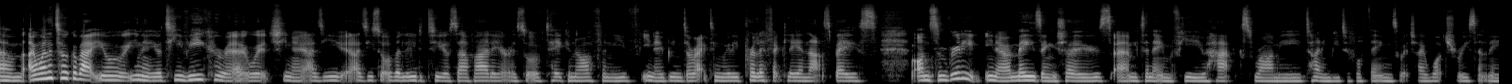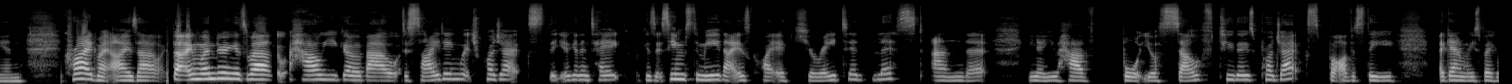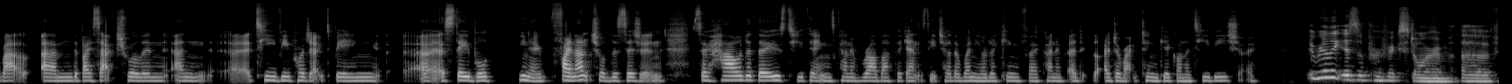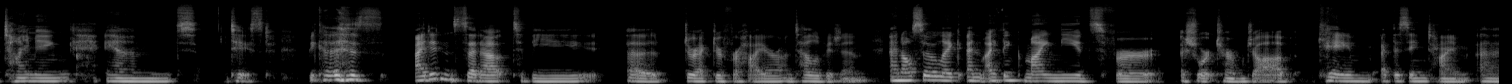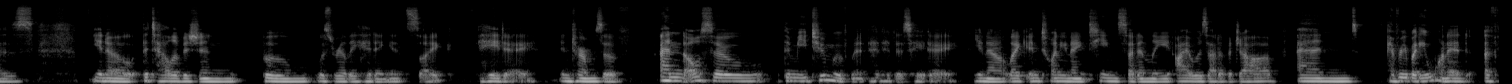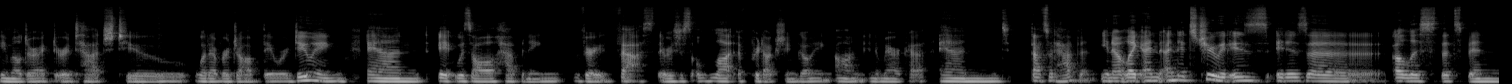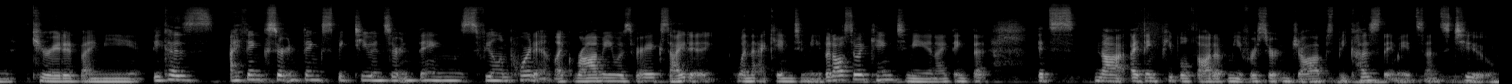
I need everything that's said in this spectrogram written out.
um, I want to talk about your, you know, your TV career, which you know, as you as you sort of alluded to yourself earlier, has sort of taken off, and you've you know been directing really prolifically in that space on some really you know amazing shows. Um, to name a few, Hacks, Ramy, Tiny Beautiful Things, which I watched recently and cried my eyes out. But I'm wondering as well how you go about deciding which projects that you're going to take, because it seems to me that is quite a curated list, and that you know you have brought yourself to those projects but obviously again we spoke about um, the bisexual and and a tv project being a, a stable you know financial decision. So how do those two things kind of rub up against each other when you're looking for kind of a, a directing gig on a tv show? It really is a perfect storm of timing and taste because i didn't set out to be a director for hire on television. And also, like, and I think my needs for a short term job came at the same time as, you know, the television boom was really hitting its like heyday in terms of and also the me too movement had hit its heyday you know like in 2019 suddenly i was out of a job and everybody wanted a female director attached to whatever job they were doing and it was all happening very fast. There was just a lot of production going on in america and that's what happened you know like and and it's true it is it is a a list that's been curated by me because i think certain things speak to you and certain things feel important. Like Ramy was very exciting when that came to me but also it came to me and i think that it's not i think people thought of me for certain jobs because they made sense too.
